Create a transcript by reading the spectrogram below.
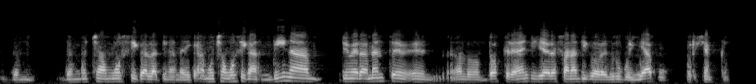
de, mucha música latinoamericana, mucha música andina. Primeramente, a los dos, tres años ya era fanático del grupo Iyapu, por ejemplo.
